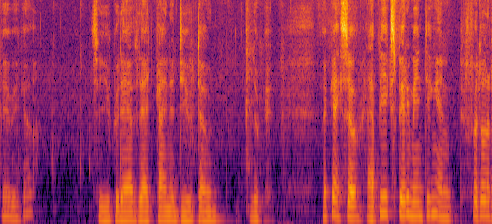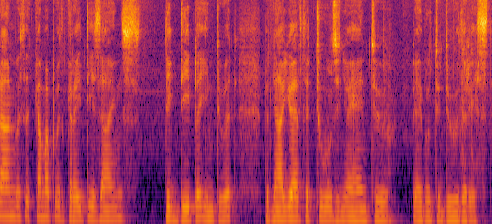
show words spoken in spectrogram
There we go. So you could have that kind of duotone look. Okay, so happy experimenting and fiddle around with it, come up with great designs, dig deeper into it. But now you have the tools in your hand to be able to do the rest.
